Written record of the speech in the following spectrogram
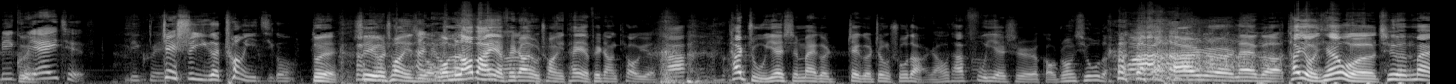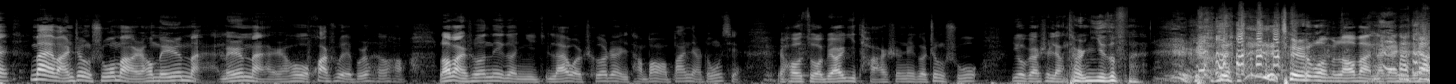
be creative。这是一个创意机构，对，是一个创意机构我们老板也非常有创意，他也非常跳跃。他他主业是卖个这个证书的，然后他副业是搞装修的。他是那个，他有一天我去卖卖完证书嘛，然后没人买，没人买，然后我话术也不是很好。老板说那个你来我车这儿一趟，帮我搬点东西。然后左边一沓是那个证书，右边是两袋腻子粉。这是我们老板大概是这样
